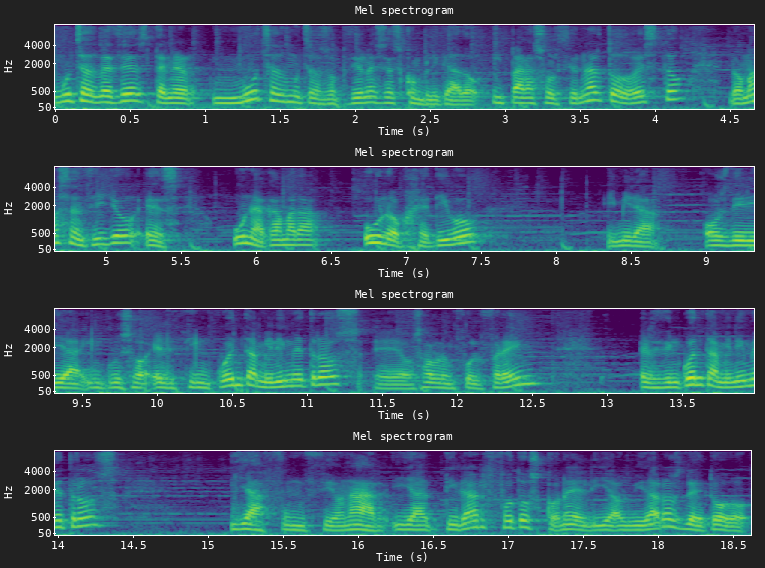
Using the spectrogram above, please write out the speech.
muchas veces tener muchas, muchas opciones es complicado. Y para solucionar todo esto, lo más sencillo es una cámara, un objetivo. Y mira, os diría incluso el 50 milímetros, eh, os hablo en full frame, el 50 milímetros y a funcionar y a tirar fotos con él y a olvidaros de todo.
